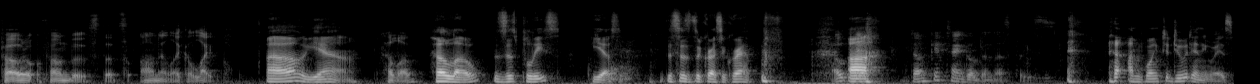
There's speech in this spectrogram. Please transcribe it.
photo phone booths that's on it like a light pole. Oh yeah. Hello. Hello, is this police? Yes. This is the Crescent Crab. Okay. Uh, Don't get tangled in this, please. I'm going to do it anyways.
